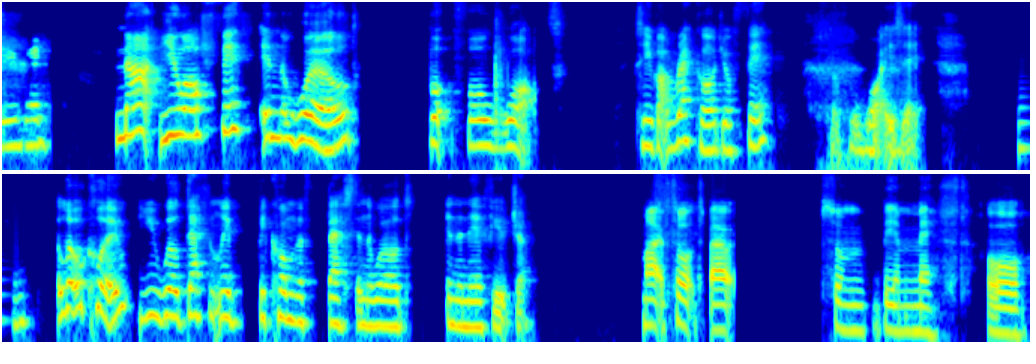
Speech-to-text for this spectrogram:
Even. Nat, you are fifth in the world, but for what? So you've got a record, you're fifth, but for what is it? A little clue, you will definitely become the best in the world in the near future. Might have talked about some being missed or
